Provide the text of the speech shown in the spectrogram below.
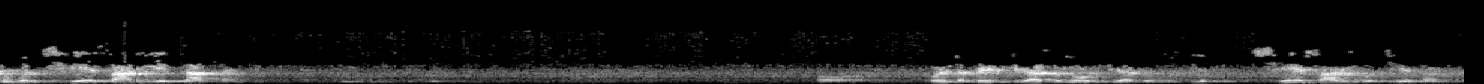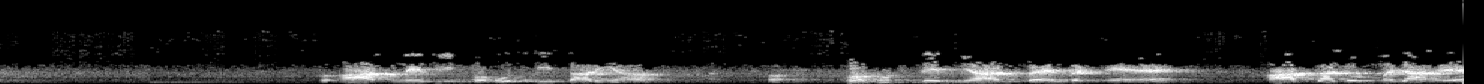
तो वो छह साड़ी एक साथ पहनती और कोई लपेट लिया कोई ओढ़ लिया कोई कुछ लिया। छह साड़ी हो, छह साड़ी। तो आपने भी बहुत सी साड़ियाँ बहुत से म्यान पहन रखे हैं। आपका जो मज़ा है,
